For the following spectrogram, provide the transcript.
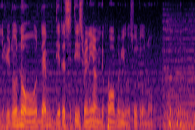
if you don't know, then the other city is running out in the problem. You also don't know.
